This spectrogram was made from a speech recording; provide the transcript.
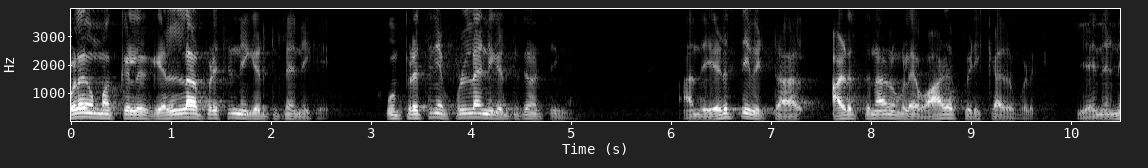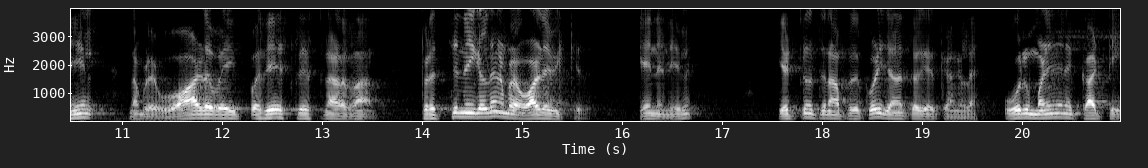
உலக மக்களுக்கு எல்லா பிரச்சனையும் நீங்கள் எடுத்துட்டேன் இன்றைக்கி உன் பிரச்சனையை ஃபுல்லாக இன்றைக்கி எடுத்துட்டேன்னு வச்சிங்க. அந்த எடுத்து விட்டால் அடுத்த நாள் உங்களை வாழ பிடிக்காது உங்களுக்கு. ஏனெனில் நம்மளை வாழ வைப்பதே ஸ்ட்ரெஸ்னால தான். பிரச்சனைகள் தான் நம்மளை வாழ வைக்குது. ஏனெனில் எட்நூற்றி நாற்பது கோடி ஜனத்தொகை இருக்காங்கள ஒரு மனிதனை காட்டி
